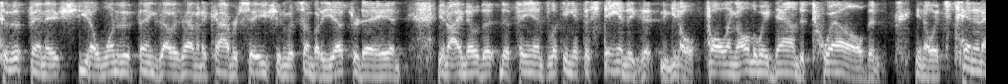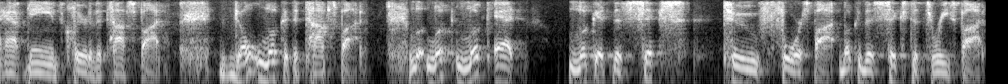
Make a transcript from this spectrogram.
to the finish. You know, one of the things I was having a conversation with somebody yesterday, and you know, I know that the fans looking at the standings, that you know, falling all the way down to twelve, and you know, it's ten and a half games clear to the top spot. Don't look at the top spot. Look, look, look at look at the six to four spot. Look at the six to three spot.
